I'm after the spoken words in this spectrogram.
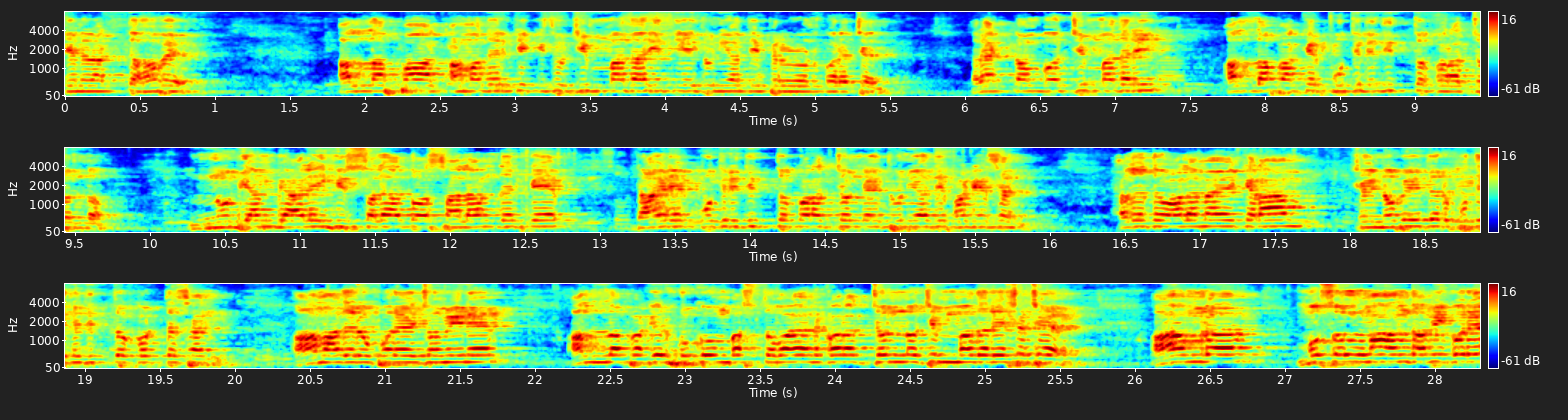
জেনে রাখতে হবে আল্লাহ পাক আমাদেরকে কিছু জিম্মাদারি দিয়ে দুনিয়াতে প্রেরণ করেছেন। এক নম্বর জিম্মাদারি আল্লাহ পাকের প্রতিনিধিত্ব করার জন্য। নবী আম্বি সালাতু সালামদেরকে ডাইরেক্ট প্রতিনিধিত্ব করার জন্য এই দুনিয়াতে পাঠিয়েছেন। হযরত ওলামায়ে কেরাম সেই নবীদের প্রতিনিধিত্ব করতেছেন। আমাদের উপরে জমিনে আল্লাহ পাকের হুকুম বাস্তবায়ন করার জন্য জিম্মাদার এসেছে। আমরা মুসলমান দাবি করে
